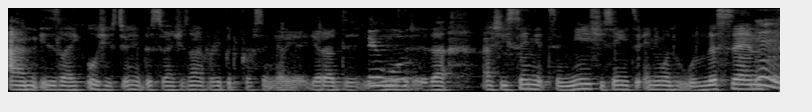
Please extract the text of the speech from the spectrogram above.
And is like, "Oh, she's doing it this way, and she's not a very good person." Yada yada yada. da- da- da- da. And she's saying it to me. She's saying it to anyone who will listen. Mm.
